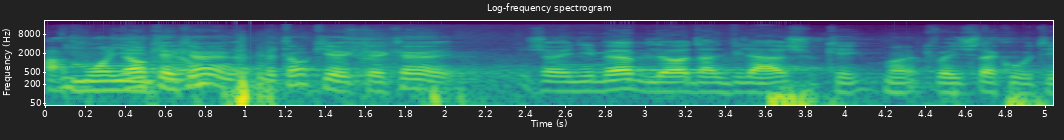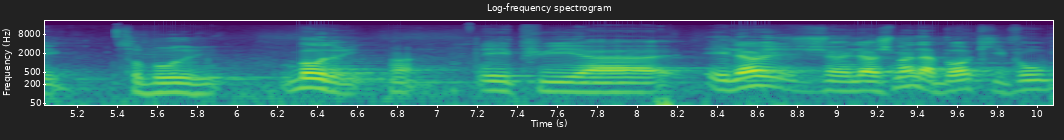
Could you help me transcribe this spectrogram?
à moyen Donc, quelqu'un, mettons a quelqu'un, j'ai un immeuble là dans le village, OK, Ouais. qui va être juste à côté. sur Baudry. Baudry. Ouais. Et puis, euh, et là, j'ai un logement là-bas qui vaut,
